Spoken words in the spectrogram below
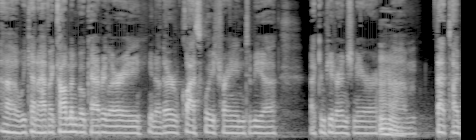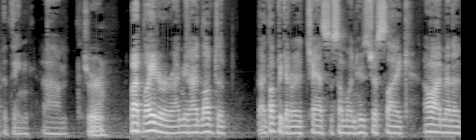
uh, we kind of have a common vocabulary. You know, they're classically trained to be a, a computer engineer, um, that type of thing. Um, Sure. But later, I mean, I'd love to, I'd love to get a chance to someone who's just like, oh, I'm in a,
